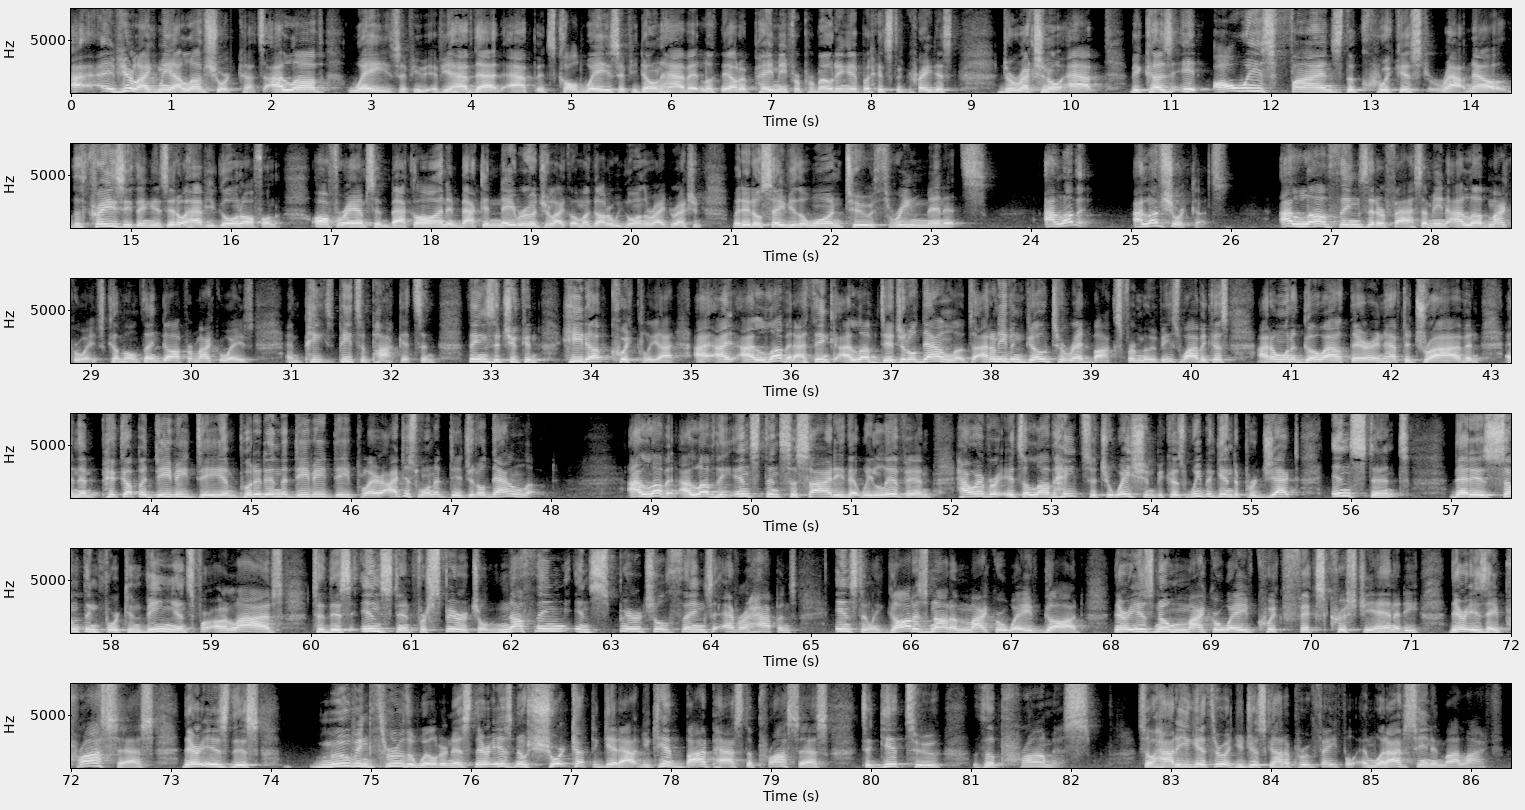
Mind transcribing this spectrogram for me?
I, if you're like me, I love shortcuts. I love Waze. If you, if you have that app, it's called Waze. If you don't have it, look, they ought to pay me for promoting it, but it's the greatest directional app because it always finds the quickest route. Now, the crazy thing is it'll have you going off on off ramps and back on and back in neighborhoods. You're like, oh my God, are we going the right direction? But it'll save you the one, two, three minutes. I love it. I love shortcuts. I love things that are fast. I mean, I love microwaves. Come on, thank God for microwaves and pizza pockets and things that you can heat up quickly. I, I, I love it. I think I love digital downloads. I don't even go to Redbox for movies. Why? Because I don't want to go out there and have to drive and, and then pick up a DVD and put it in the DVD player. I just want a digital download. I love it. I love the instant society that we live in. However, it's a love hate situation because we begin to project instant that is something for convenience for our lives to this instant for spiritual. Nothing in spiritual things ever happens instantly. God is not a microwave God. There is no microwave quick fix Christianity. There is a process. There is this moving through the wilderness. There is no shortcut to get out. You can't bypass the process to get to the promise. So, how do you get through it? You just got to prove faithful. And what I've seen in my life,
